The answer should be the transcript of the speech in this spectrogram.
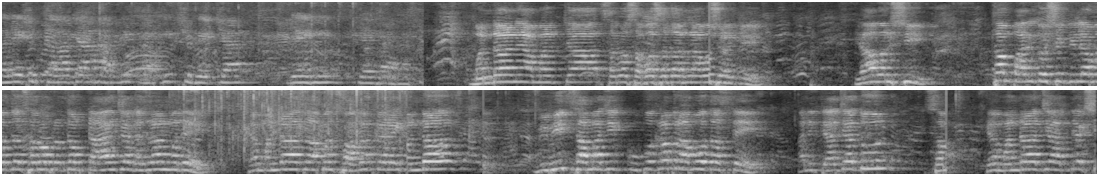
गणेश उत्सवाच्या हार्दिक हार्दिक शुभेच्छा. जय हिंद जय महाराष्ट्र मंडळाने आमच्या सर्व सभासदांना व या यावर्षी प्रथम पारितोषिक दिल्याबद्दल सर्वप्रथम टाळ्यांच्या गजरांमध्ये या मंडळाचं आपण स्वागत करायचं मंडळ विविध सामाजिक उपक्रम राबवत असते आणि त्याच्यातून सम- या मंडळाचे अध्यक्ष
